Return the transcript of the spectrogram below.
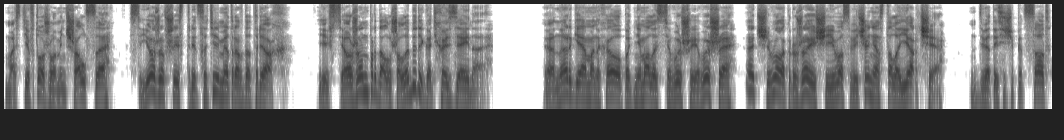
Мастив тоже уменьшался, съежившись с 30 метров до трех. И все же он продолжал оберегать хозяина. Энергия Манхао поднималась все выше и выше, отчего окружающее его свечение стало ярче. 2500,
